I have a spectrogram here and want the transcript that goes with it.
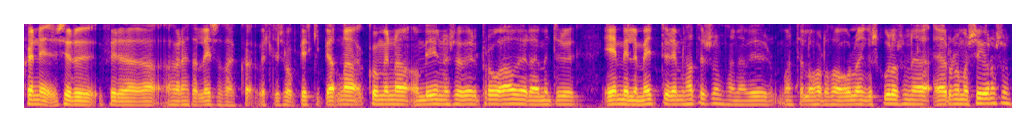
Hvernig séu þú fyrir að það verði hægt að leysa það? Viltu svo Birki Bjarnar komin á miðunum sem verið prófað á þér eða myndir Emil Meitur, Emil Hattirsson þannig að við erum mann til að horfa þá Óla Inga Skúlason eða, eða Rúnamar Sigurnarsson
